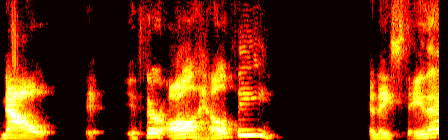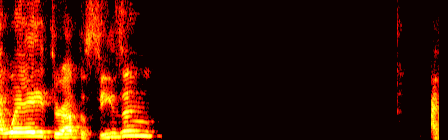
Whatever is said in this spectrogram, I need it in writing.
Now, if they're all healthy and they stay that way throughout the season, I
